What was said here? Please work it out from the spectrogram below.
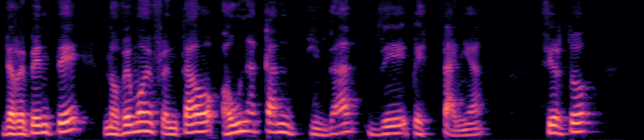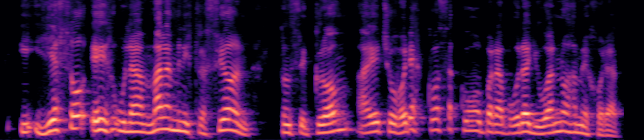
de repente nos vemos enfrentados a una cantidad de pestañas, ¿cierto? Y, y, eso es una mala administración. Entonces, Chrome ha hecho varias cosas como para poder ayudarnos a mejorar.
